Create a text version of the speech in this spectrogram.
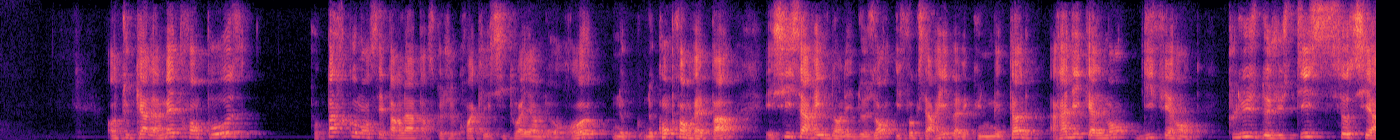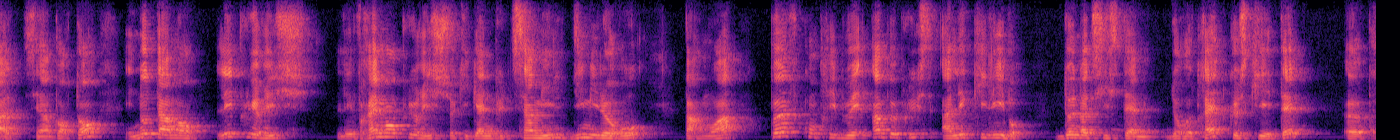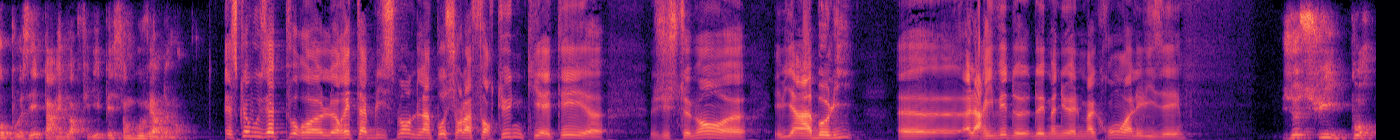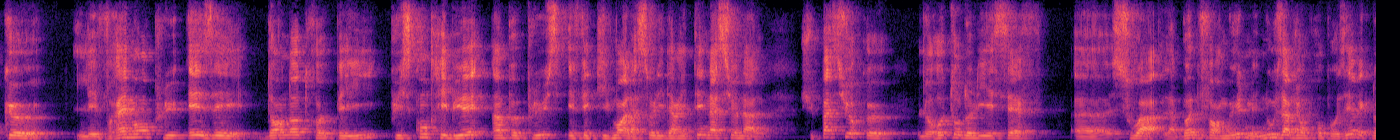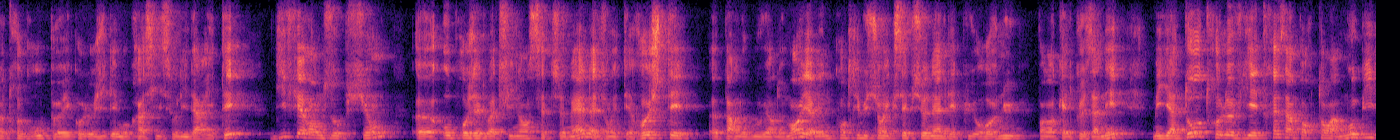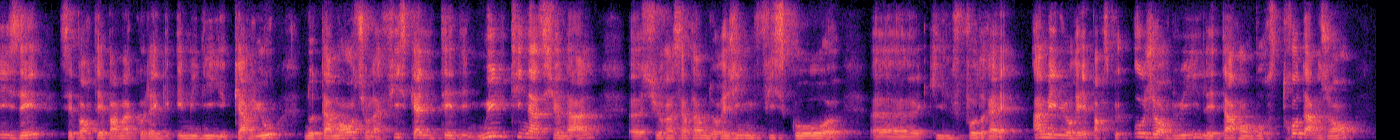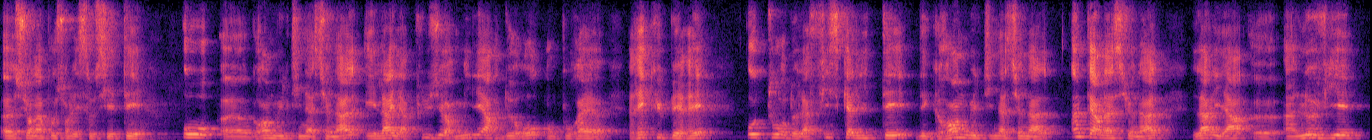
En tout cas, la mettre en pause. Il ne faut pas recommencer par là parce que je crois que les citoyens ne, ne comprendraient pas. Et si ça arrive dans les deux ans, il faut que ça arrive avec une méthode radicalement différente plus de justice sociale. C'est important, et notamment les plus riches, les vraiment plus riches, ceux qui gagnent plus de 5 000, 10 000 euros par mois, peuvent contribuer un peu plus à l'équilibre de notre système de retraite que ce qui était euh, proposé par Édouard Philippe et son gouvernement. Est-ce que vous êtes pour euh, le rétablissement de l'impôt sur la fortune qui a été euh, justement eh bien, aboli à l'arrivée d'Emmanuel Macron à l'Élysée? Je suis pour que les vraiment plus aisés dans notre pays puissent contribuer un peu plus effectivement à la solidarité nationale. Je ne suis pas sûr que le retour de l'ISF euh, soit la bonne formule, mais nous avions proposé avec notre groupe Écologie, Démocratie, Solidarité différentes options euh, au projet de loi de finances cette semaine. Elles ont été rejetées euh, par le gouvernement. Il y avait une contribution exceptionnelle des plus hauts revenus pendant quelques années, mais il y a d'autres leviers très importants à mobiliser. C'est porté par ma collègue Émilie Cario, notamment sur la fiscalité des multinationales, euh, sur un certain nombre de régimes fiscaux qu'il faudrait améliorer parce qu'aujourd'hui, l'État rembourse trop d'argent sur l'impôt sur les sociétés aux euh, grandes multinationales. Et là, il y a plusieurs milliards d'euros qu'on pourrait euh, récupérer autour de la fiscalité des grandes multinationales internationales. Là, il y a euh, un levier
